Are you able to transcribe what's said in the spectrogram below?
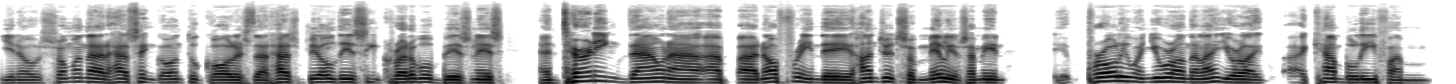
you know someone that hasn't gone to college that has built this incredible business and turning down a, a, an offer in the hundreds of millions. I mean, probably when you were on the line, you were like, I can't believe I'm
